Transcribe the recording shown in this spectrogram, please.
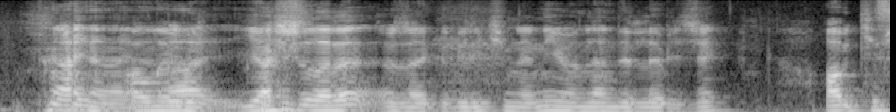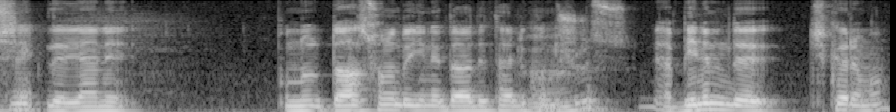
aynen aynen. Alınabilir. Yaşlılara özellikle birikimlerini yönlendirilebilecek. Abi kesinlikle yani bunu daha sonra da yine daha detaylı Hı konuşuruz. Ya benim de çıkarımım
